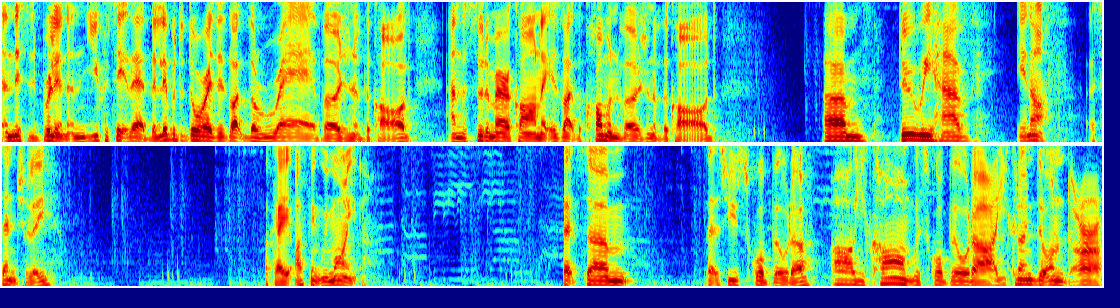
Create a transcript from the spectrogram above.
And this is brilliant. And you can see it there. The Libertadores is like the rare version of the card. And the Sudamericana is like the common version of the card. Um, do we have enough, essentially? Okay, I think we might. Let's um, let's use Squad Builder. Oh, you can't with Squad Builder. You can only do it on... Uh,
